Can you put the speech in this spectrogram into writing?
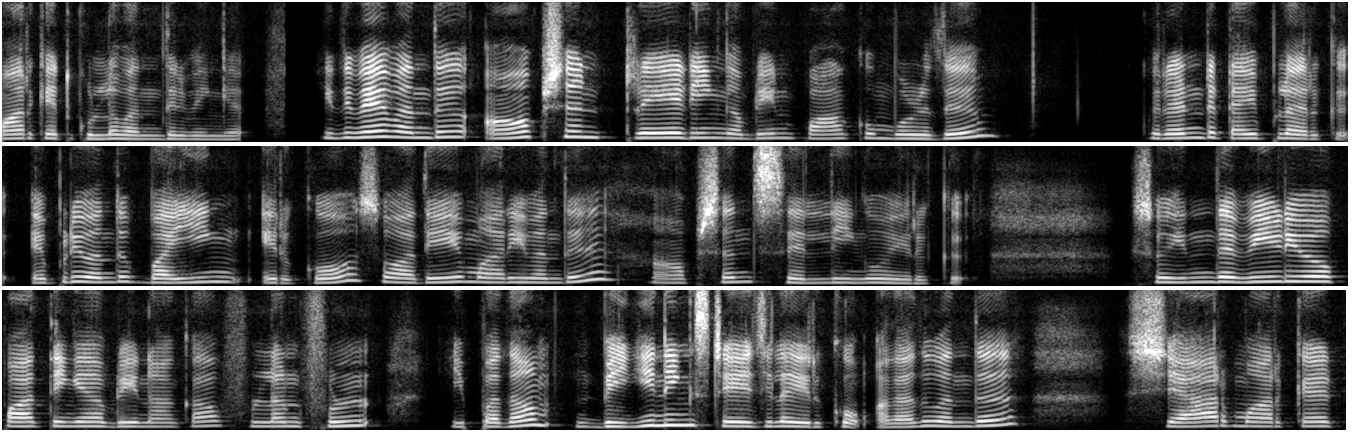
மார்க்கெட்டுக்குள்ளே வந்துடுவீங்க. இதுவே வந்து ஆப்ஷன் ட்ரேடிங் அப்படின்னு பார்க்கும் பொழுது ரெண்டு டைப்பில் இருக்குது எப்படி வந்து பையிங் இருக்கோ ஸோ அதே மாதிரி வந்து ஆப்ஷன் செல்லிங்கும் இருக்குது ஸோ இந்த வீடியோ பார்த்தீங்க அப்படின்னாக்கா ஃபுல் அண்ட் ஃபுல் இப்போ தான் பிகினிங் ஸ்டேஜில் இருக்கும். அதாவது வந்து ஷேர் மார்க்கெட்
